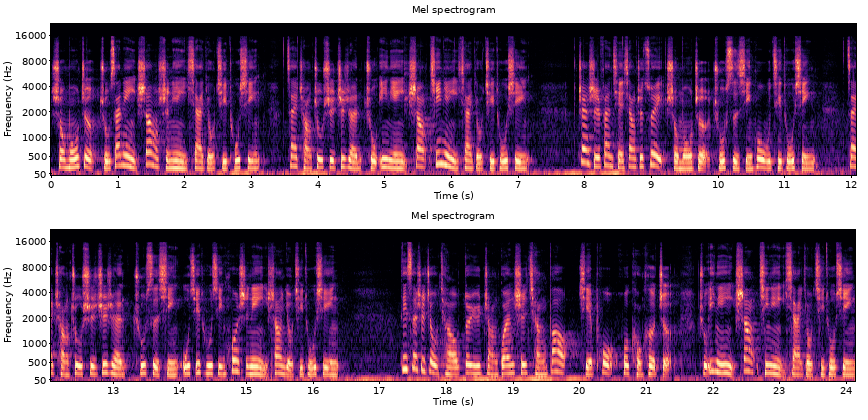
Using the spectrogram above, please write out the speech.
首谋者处三年以上十年以下有期徒刑，在场注视之人处一年以上七年以下有期徒刑。暂时犯前项之罪，首谋者处死刑或无期徒刑；在场注视之人，处死刑、无期徒刑或十年以上有期徒刑。第四十九条，对于长官施强暴、胁迫或恐吓者，处一年以上七年以下有期徒刑。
